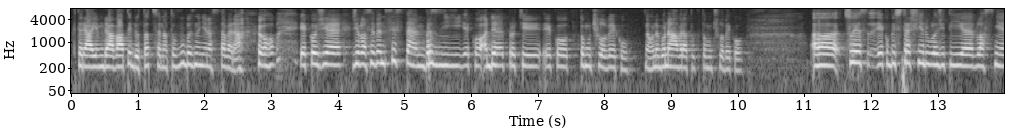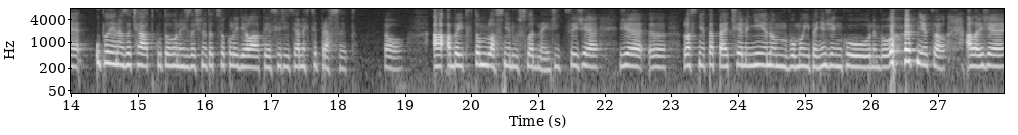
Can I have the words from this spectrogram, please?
která jim dává ty dotace, na to vůbec není nastavená. Jo? Jako, že, že vlastně ten systém brzdí jako, a jde proti jako, tomu člověku, no, nebo návratu k tomu člověku. Uh, co je jakoby strašně důležitý, je vlastně úplně na začátku toho, než začnete cokoliv dělat, je si říct, já nechci prasit. Jo a, a být v tom vlastně důsledný. Říct si, že, že uh, vlastně ta péče není jenom o mojí peněženku nebo něco, ale že,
